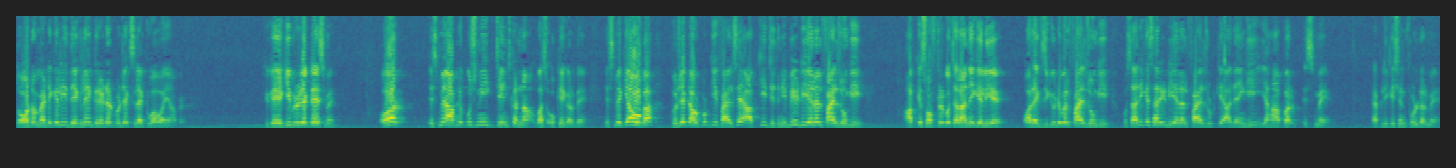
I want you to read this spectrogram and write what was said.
तो ऑटोमेटिकली देख लें ग्रेडर प्रोजेक्ट सिलेक्ट हुआ हुआ है यहाँ पे, क्योंकि एक ही प्रोजेक्ट है इसमें। और इसमें आपने कुछ नहीं चेंज करना, बस ओके कर दें। इसमें क्या होगा प्रोजेक्ट आउटपुट की फ़ाइल से आपकी जितनी भी डीएलएल फाइल्स होंगी, आपके सॉफ्टवेयर को चलाने के लिए और एग्जीक्यूटिबल फाइल्स होंगी, वो सारी के सारी डीएलएल फाइल्स उठ के आ जाएँगी यहाँ पर इसमें एप्लीकेशन फोल्डर में।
